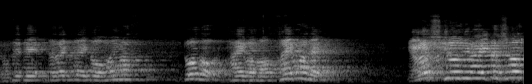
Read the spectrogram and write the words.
させていただきたいと思います。どうぞ最後の最後までよろしくお願いいたします。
